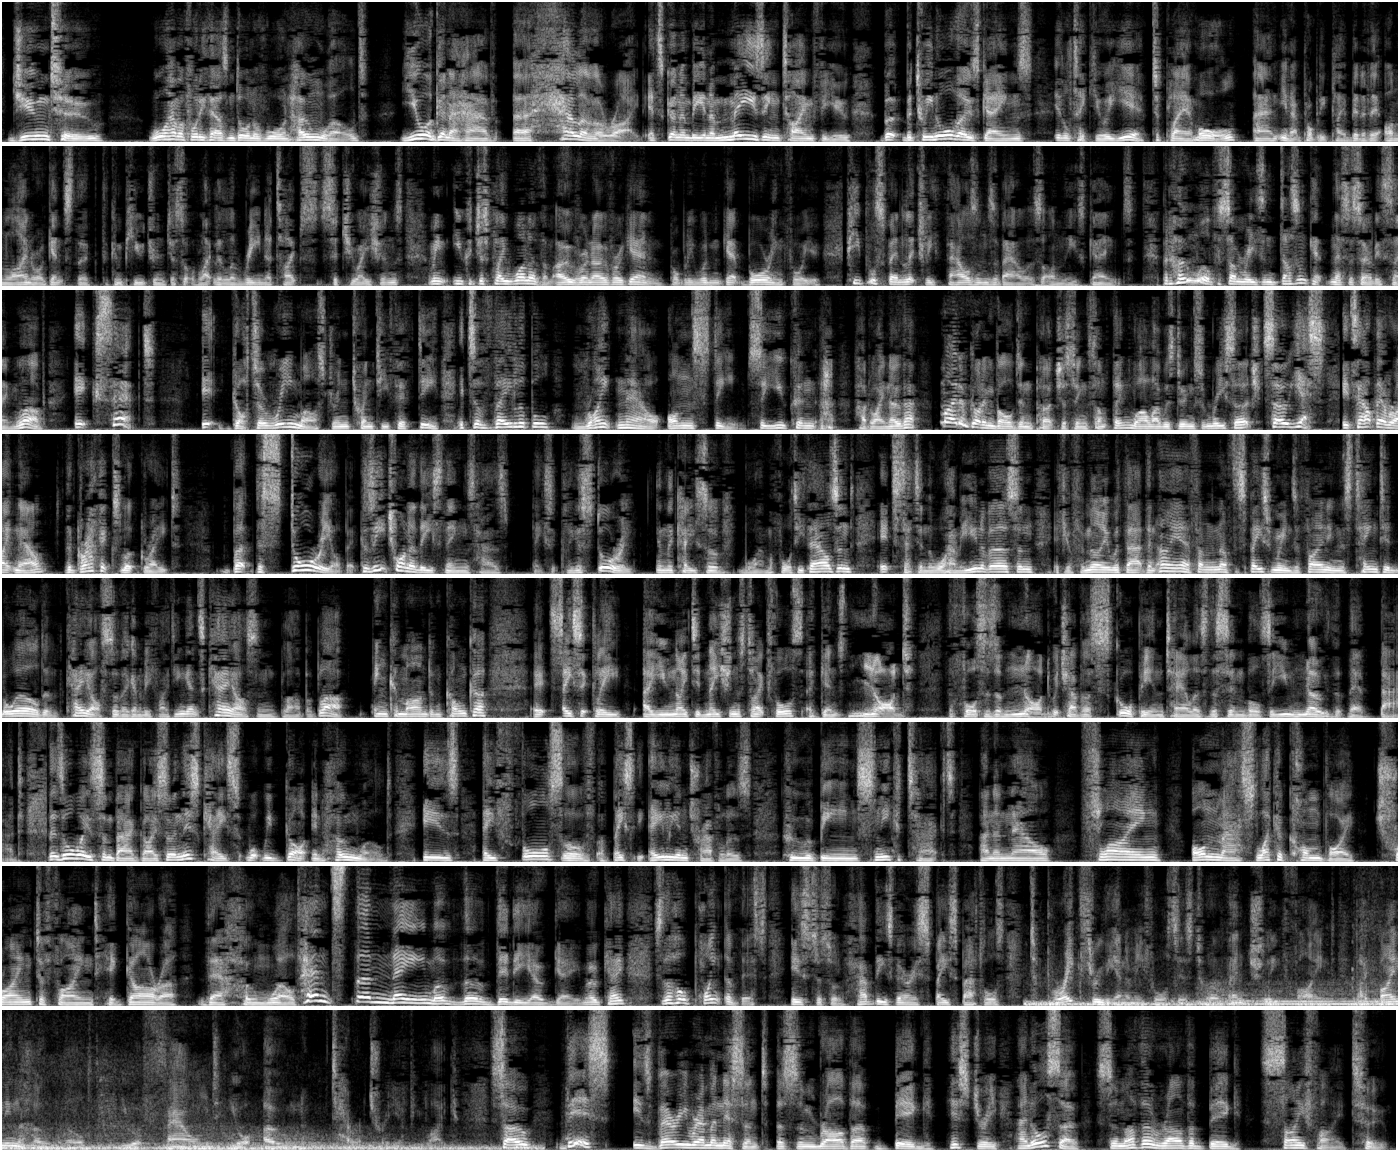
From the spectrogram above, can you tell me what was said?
Dune 2, Warhammer 40,000 Dawn of War, and Homeworld, you are going to have a hell of a ride. It's going to be an amazing time for you. But between all those games, it'll take you a year to play them all and, you know, probably play a bit of it online or against the, the computer and just sort of like little arena types situations. I mean, you could just play one of them over and over again probably wouldn't get boring for you. People spend literally thousands of hours on these games. But Homeworld, for some reason, doesn't get necessarily the same love, except it got a remaster in 2015. It's available right now on Steam. So you can, how do I know that? Might have got involved in purchasing something while I was doing some research. So yes, it's out there right now. The graphics look great, but the story of it, because each one of these things has basically a story. In the case of Warhammer 40,000, it's set in the Warhammer universe, and if you're familiar with that, then, oh yeah, funnily enough, the Space Marines are finding this tainted world of chaos, so they're going to be fighting against chaos, and blah, blah, blah in Command and Conquer. It's basically a United Nations type force against Nod, the forces of Nod, which have a scorpion tail as the symbol, so you know that they're bad. There's always some bad guys, so in this case, what we've got in Homeworld is a force of, of basically alien travelers who have been sneak attacked and are now flying en masse like a convoy trying to find Hiigara, their home world. Hence the name of the video game, okay? So the whole point of this is to sort of have these various space battles to break through the enemy forces to eventually find, by finding the home world, you have found your own territory, if you like. So this is very reminiscent of some rather big history and also some other rather big sci-fi too.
